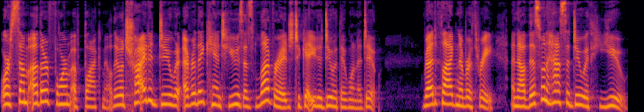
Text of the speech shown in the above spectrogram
or some other form of blackmail. They will try to do whatever they can to use as leverage to get you to do what they want to do. Red flag number three, and now this one has to do with you.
